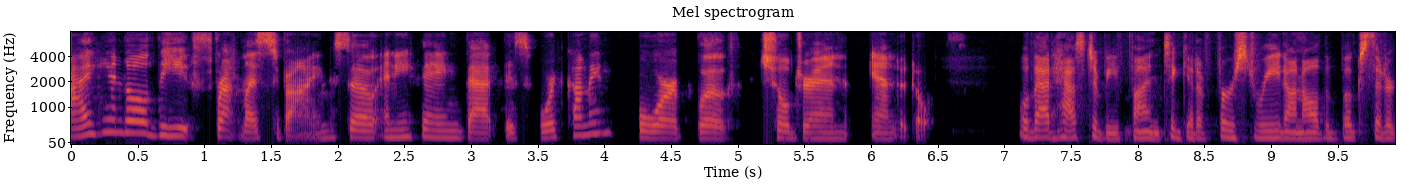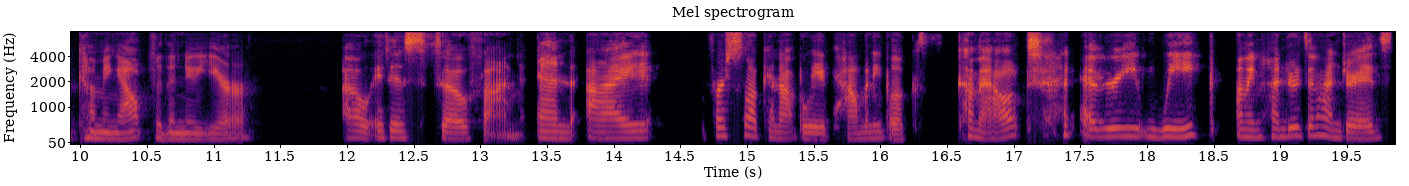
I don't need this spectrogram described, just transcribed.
I handle the front list buying. So, anything that is forthcoming for both children and adults. Well, that has to be fun to get a first read on all the books that are coming out for the new year. Oh, it is so fun. And I, first of all, cannot believe how many books come out every week. I mean, hundreds and hundreds.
